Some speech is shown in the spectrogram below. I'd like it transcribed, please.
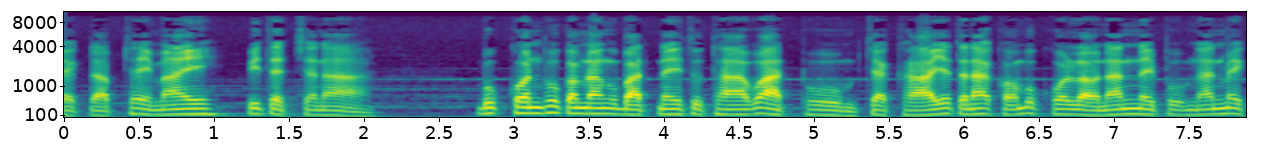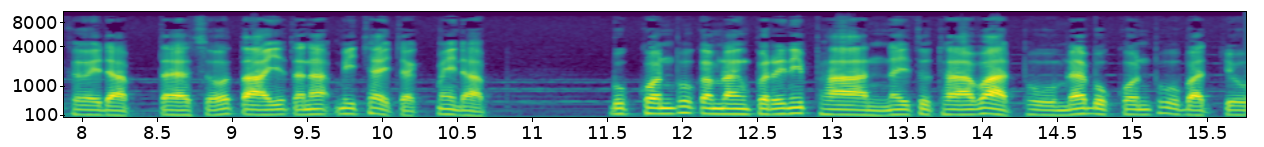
จักดับใช่ไหมวิจัชนา บุคคลผู้กำลังอุบัติในสุทาวาสภูมิจักขายตนะของบุคคลเหล่านั้นในภูมินั้นไม่เคยดับ แต่โสตายตนะมิใช่จักไม่ดับ บุคคลผู้กำลังปรินิพานในสุทาวาสภูมิ และบุคคลผู้บัตอยู่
